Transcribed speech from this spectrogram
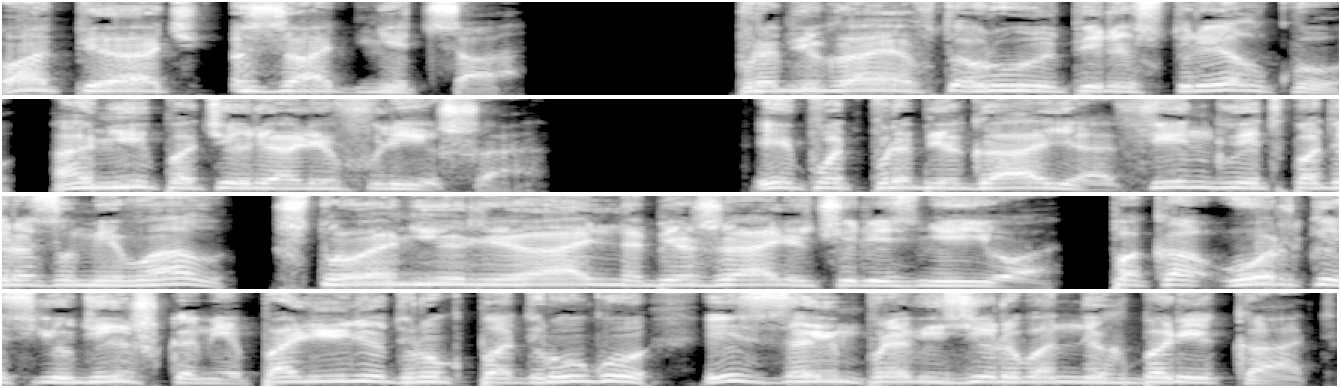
Опять задница. Пробегая вторую перестрелку, они потеряли Флиша. И под пробегая, Фингвит подразумевал, что они реально бежали через нее, пока орки с юдишками полили друг по другу из-за импровизированных баррикад.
